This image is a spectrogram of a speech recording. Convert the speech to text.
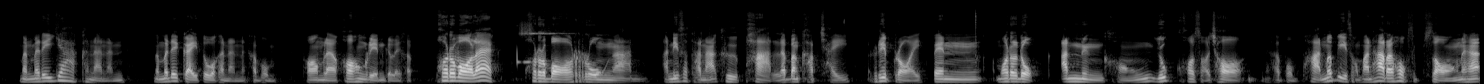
ๆ มันไม่ได้ยากขนาดนั้น มันไม่ได้ไกลตัวขนาดนั้นครับผมพร้อมแล้วเข้าห้องเรียนกันเลยครับ พรบแรก พรบโรงงาน อันนี้สถานะคือผ่านและบังคับใช้เรียบร้อย เป็นมรดกอันหนึ่งของยุคคอสชนะครับผมผ่านเมื่อปี 2562 นะฮะ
